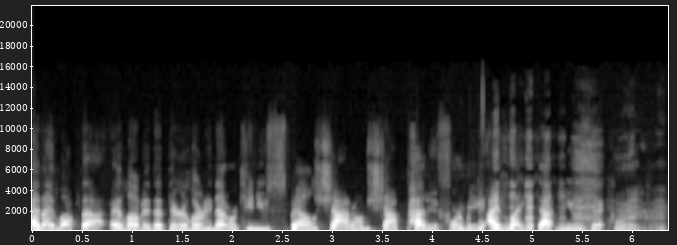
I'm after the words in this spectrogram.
and I love that. I love it that they're learning that. Or can you spell Shahram Shabpareh for me? I like that music. Right, right.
